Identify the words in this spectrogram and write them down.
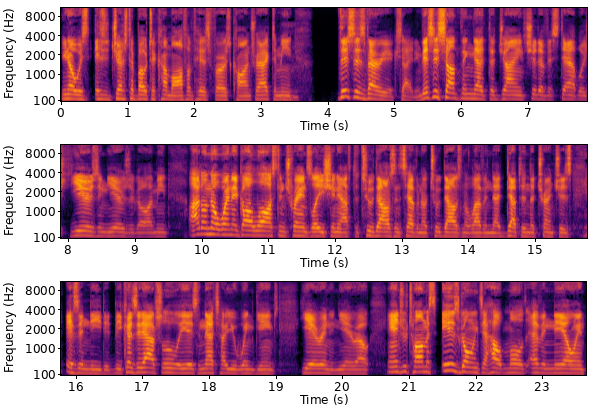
you know is is just about to come off of his first contract. I mean, this is very exciting. This is something that the Giants should have established years and years ago. I mean, I don't know when it got lost in translation after 2007 or 2011 that depth in the trenches isn't needed because it absolutely is, and that's how you win games year in and year out. Andrew Thomas is going to help mold Evan Neal, and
